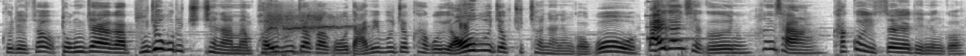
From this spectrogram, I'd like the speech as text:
그래서 동자가 부적으로 추천하면 벌부적하고 나비부적하고 여우부적 추천하는 거고 빨간색은 항상 갖고 있어야 되는 거.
